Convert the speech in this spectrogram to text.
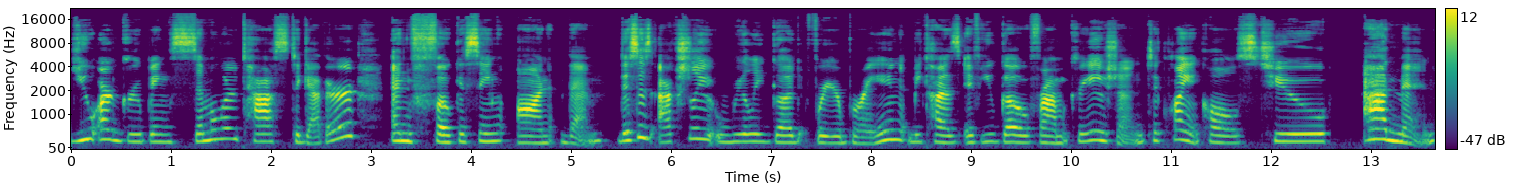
you are grouping similar tasks together and focusing on them. This is actually really good for your brain because if you go from creation to client calls to admin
